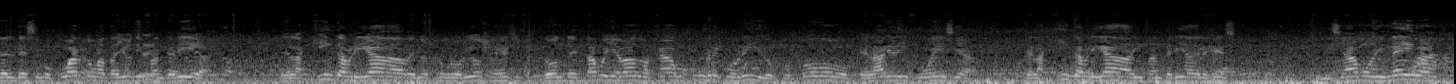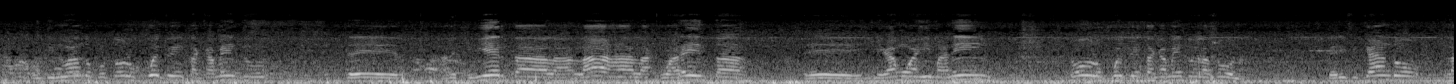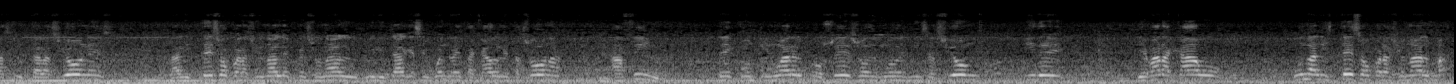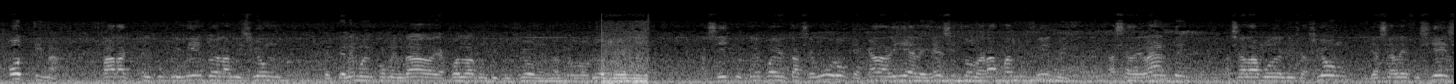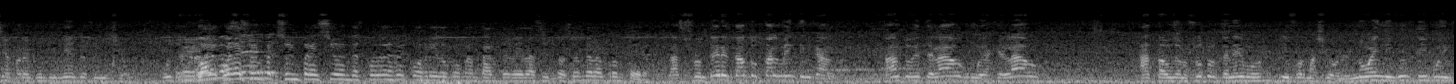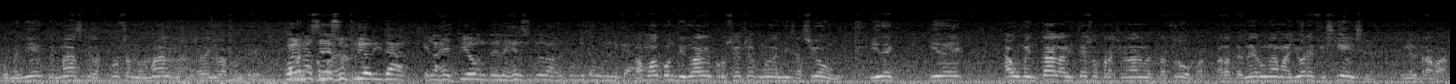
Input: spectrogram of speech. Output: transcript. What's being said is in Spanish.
del decimocuarto batallón de infantería de la quinta brigada de nuestro glorioso ejército, donde estamos llevando a cabo un recorrido por todo el área de influencia de la quinta brigada de infantería del ejército. Iniciamos en Neiva, continuando por todos los puestos y destacamentos de la descubierta, la Laja, la 40, eh, llegamos a Jimanín, todos los puestos y destacamentos de la zona, verificando las instalaciones, la listeza operacional del personal militar que se encuentra destacado en esta zona, a fin de continuar el proceso de modernización y de llevar a cabo una listeza operacional más óptima para el cumplimiento de la misión que tenemos encomendada de acuerdo a la Constitución en nuestro glorioso ejército. Así que ustedes pueden estar seguros que cada día el ejército dará pasos firmes hacia adelante, hacia la modernización y hacia la eficiencia para el cumplimiento de su misión. Gracias. ¿Cuál, cuál es su impresión después del recorrido, comandante, de la situación de la frontera? La frontera está totalmente en calma, tanto de este lado como de aquel lado, hasta donde nosotros tenemos informaciones. No hay ningún tipo de inconveniente más que las cosas normales que suceden en la frontera. ¿Cuál va a ser su prioridad en la gestión del ejército de la República Dominicana? Vamos a continuar el proceso de modernización y de, y de aumentar la listeza operacional de nuestras tropas para tener una mayor eficiencia en el trabajo.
